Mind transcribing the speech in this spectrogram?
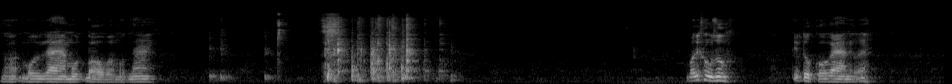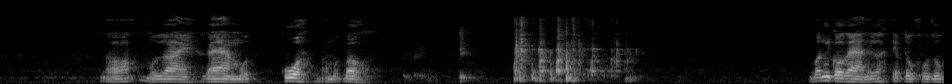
Đó, một gà một bầu và một nai. Vẫn không dùng tiếp tục có gà nữa này. Đó một gà gà một cua và một bầu. Vẫn có gà nữa tiếp tục không dùng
